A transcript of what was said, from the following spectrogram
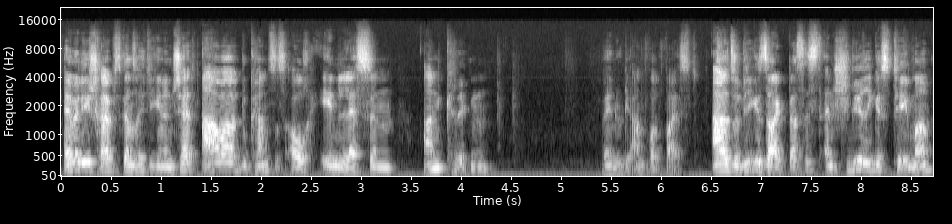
Emily schreibt es ganz richtig in den Chat, aber du kannst es auch in Lesson anklicken, wenn du die Antwort weißt. Also wie gesagt, das ist ein schwieriges Thema.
